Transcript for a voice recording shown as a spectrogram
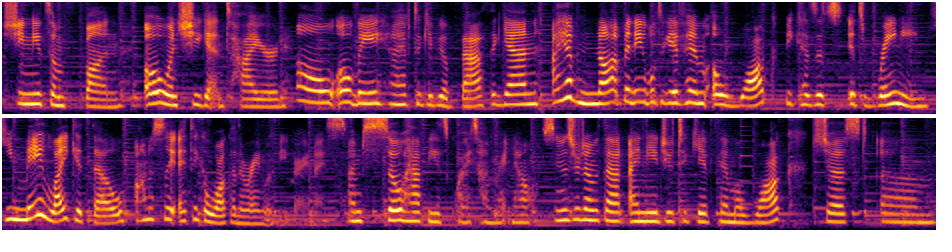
She needs some fun. Oh, and she getting tired. Oh, Obi, I have to give you a bath again. I have not been able to give him a walk because it's it's raining. He may like it though. Honestly, I think a walk in the rain would be very nice. I'm so happy it's quiet time right now. As soon as you're done with that, I need you to give him a walk. Just, um,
